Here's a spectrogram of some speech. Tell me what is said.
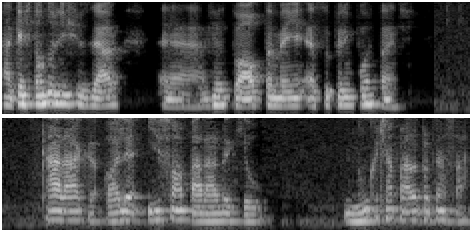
a questão do lixo zero é, virtual também é super importante. Caraca, olha, isso é uma parada que eu nunca tinha parado para pensar.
